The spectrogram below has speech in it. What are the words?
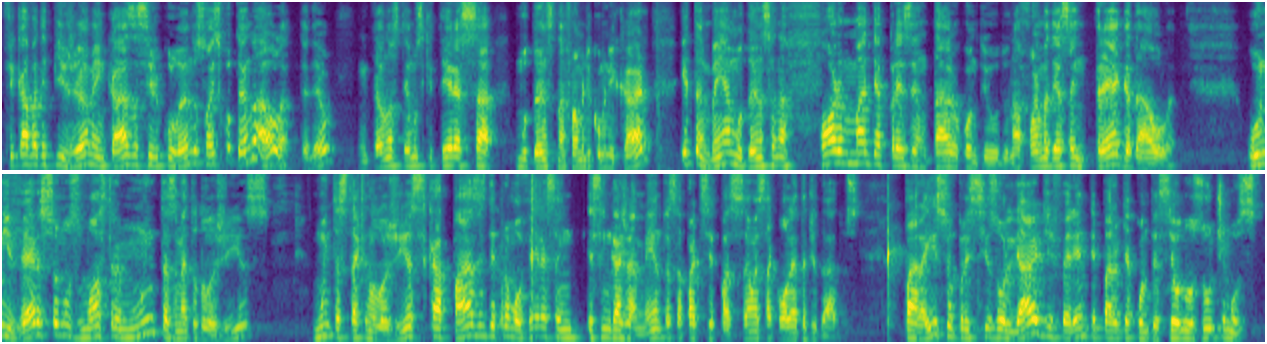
ficava de pijama em casa, circulando, só escutando a aula, entendeu? Então nós temos que ter essa mudança na forma de comunicar e também a mudança na forma de apresentar o conteúdo, na forma dessa entrega da aula. O universo nos mostra muitas metodologias, muitas tecnologias capazes de promover essa, esse engajamento, essa participação, essa coleta de dados. Para isso, eu preciso olhar diferente para o que aconteceu nos últimos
